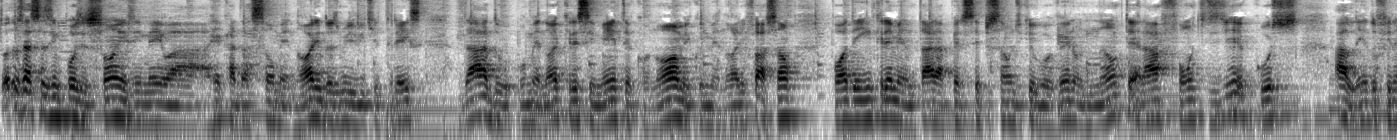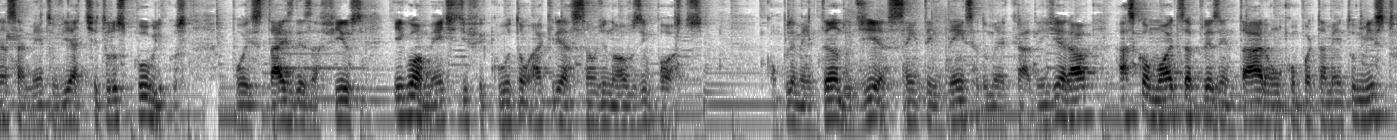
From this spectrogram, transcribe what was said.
Todas essas imposições em meio à arrecadação menor em 2023, dado o menor crescimento econômico e menor inflação, podem incrementar a percepção de que o governo não terá fontes de recursos além do financiamento via títulos públicos, pois tais desafios igualmente dificultam a criação de novos impostos. Complementando o dia sem tendência do mercado em geral, as commodities apresentaram um comportamento misto,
